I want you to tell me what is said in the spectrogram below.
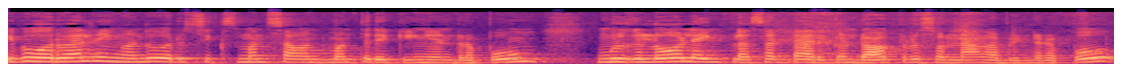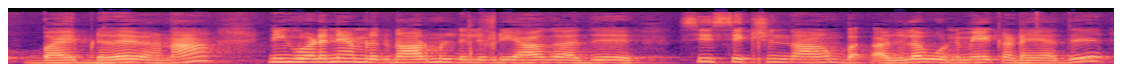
இப்போ ஒருவேளை நீங்கள் வந்து ஒரு சிக்ஸ் மந்த் செவன்த் மந்த் இருக்கீங்கன்றப்போ உங்களுக்கு லோ லைங் ப்ளசண்ட்டாக இருக்குன்னு டாக்டர் சொன்னாங்க அப்படின்றப்போ பயப்படவே வேணாம். நீங்கள் உடனே நம்மளுக்கு நார்மல் டெலிவரி ஆகாது. சி செக்ஷன் தான் ஆகும். ப- அதெல்லாம் ஒன்றுமே கிடையாது.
